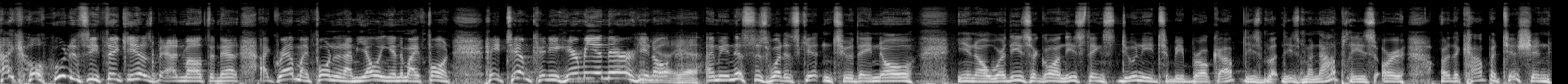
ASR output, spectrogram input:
I go, "Who does he think he is, badmouthing that?" I grab my phone and I'm yelling into my phone, "Hey Tim, can you hear me in there?" You know, Yeah, yeah. I mean, this is what it's getting to. They know, you know, where these these are going, these things do need to be broke up. These these monopolies or or the competition.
